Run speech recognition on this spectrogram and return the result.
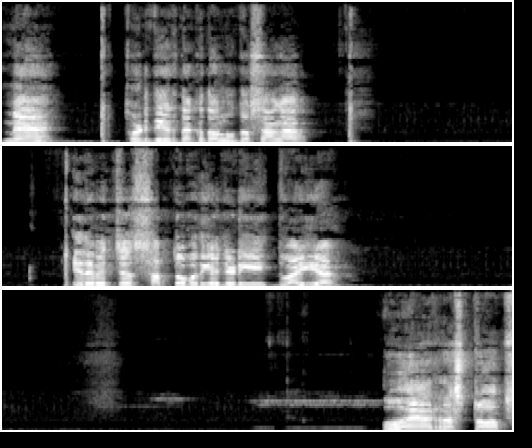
ਮੈਂ ਥੋੜੀ ਦੇਰ ਤੱਕ ਤੁਹਾਨੂੰ ਦੱਸਾਂਗਾ। ਇਹਦੇ ਵਿੱਚ ਸਭ ਤੋਂ ਵਧੀਆ ਜਿਹੜੀ ਦਵਾਈ ਆ, ਉਹ ਹੈ rhus tox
